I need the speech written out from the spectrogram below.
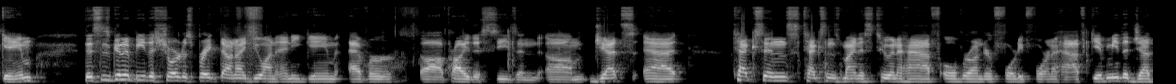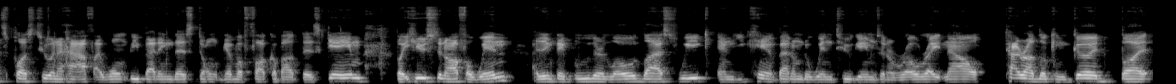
game. This is going to be the shortest breakdown I do on any game ever, uh, probably this season. Um, Jets at Texans, Texans minus two and a half, over under 44 and a half. Give me the Jets plus two and a half. I won't be betting this. Don't give a fuck about this game. But Houston off a win. I think they blew their load last week, and you can't bet them to win two games in a row right now. Tyrod looking good, but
